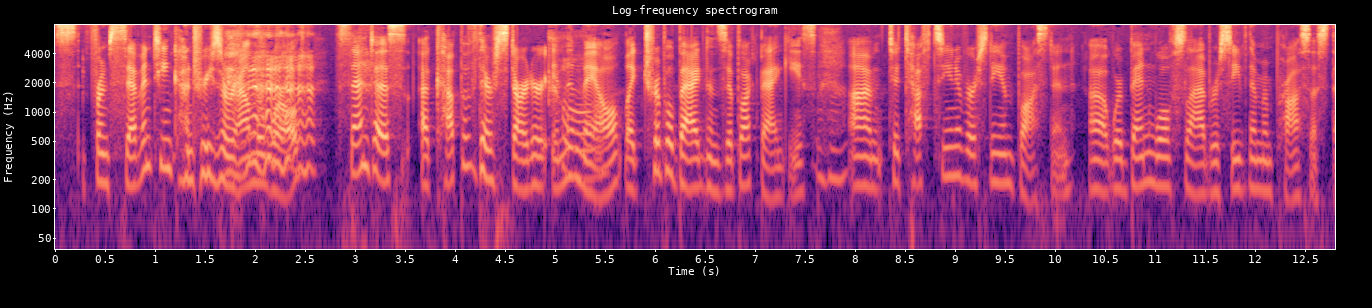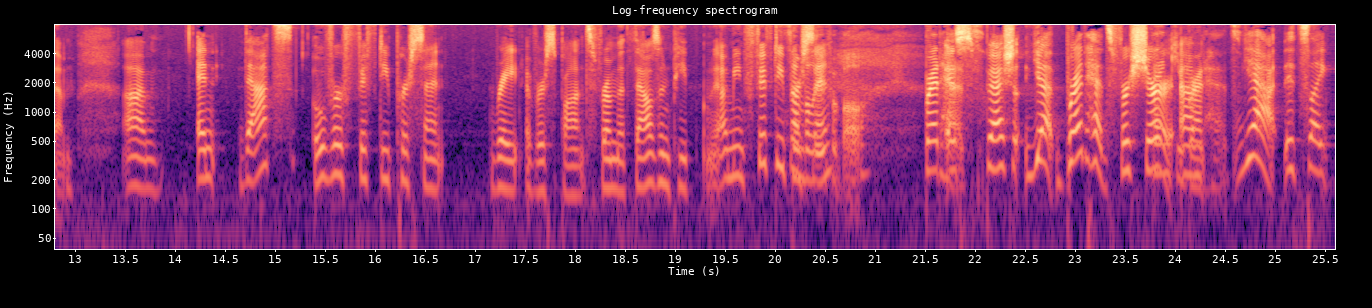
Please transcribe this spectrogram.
s- from 17 countries around the world sent us a cup of their starter in the mail, like triple bagged in Ziploc baggies, um, to Tufts University in Boston, uh, where Ben Wolfe's lab received them and processed them. Um, and that's over 50% rate of response from a thousand people. I mean, 50%. It's unbelievable. Breadheads. Especially, yeah, breadheads for sure. Thank you, breadheads. Yeah, it's like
